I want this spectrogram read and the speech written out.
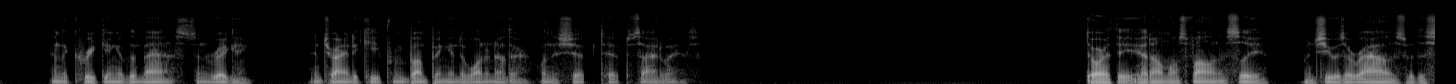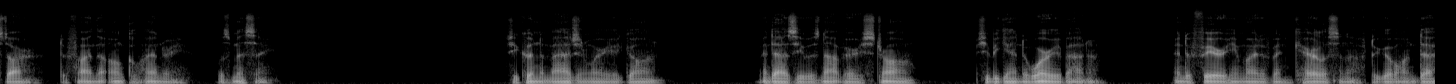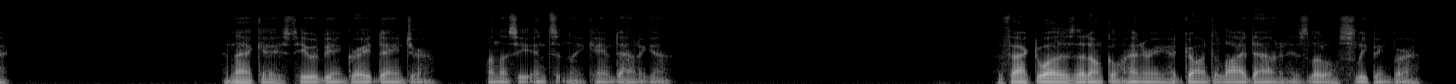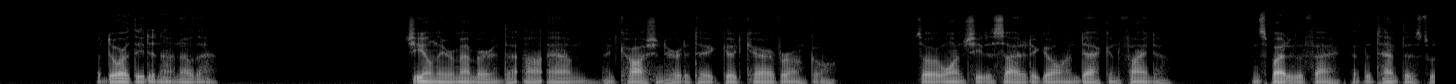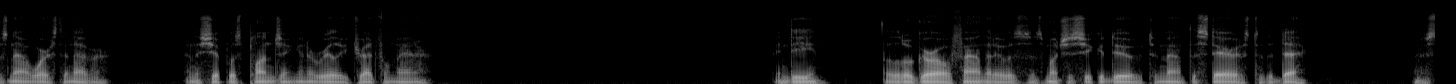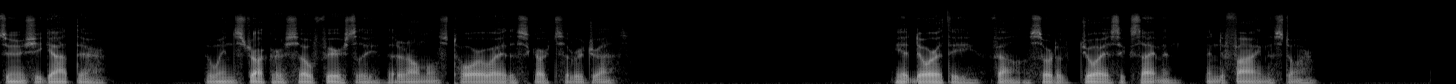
and the creaking of the masts and rigging, and trying to keep from bumping into one another when the ship tipped sideways. Dorothy had almost fallen asleep when she was aroused with a start to find that Uncle Henry was missing. She couldn't imagine where he had gone, and as he was not very strong, she began to worry about him and to fear he might have been careless enough to go on deck. In that case, he would be in great danger unless he instantly came down again. The fact was that Uncle Henry had gone to lie down in his little sleeping berth, but Dorothy did not know that. She only remembered that Aunt Em had cautioned her to take good care of her uncle, so at once she decided to go on deck and find him, in spite of the fact that the tempest was now worse than ever, and the ship was plunging in a really dreadful manner. Indeed, the little girl found that it was as much as she could do to mount the stairs to the deck, and as soon as she got there, the wind struck her so fiercely that it almost tore away the skirts of her dress. Yet Dorothy felt a sort of joyous excitement in defying the storm,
